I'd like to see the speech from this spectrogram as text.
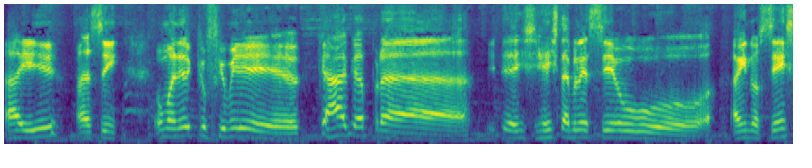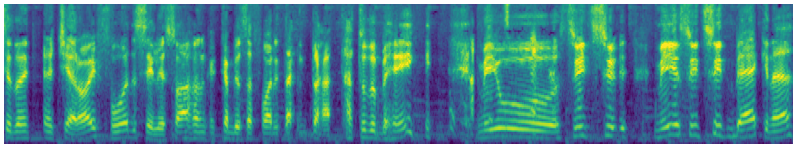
Aí, assim, o maneiro que o filme caga pra restabelecer o, a inocência do anti-herói, foda-se, ele só arranca a cabeça fora e tá, tá, tá tudo bem. Meio sweet, sweet, meio sweet, sweet back, né?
